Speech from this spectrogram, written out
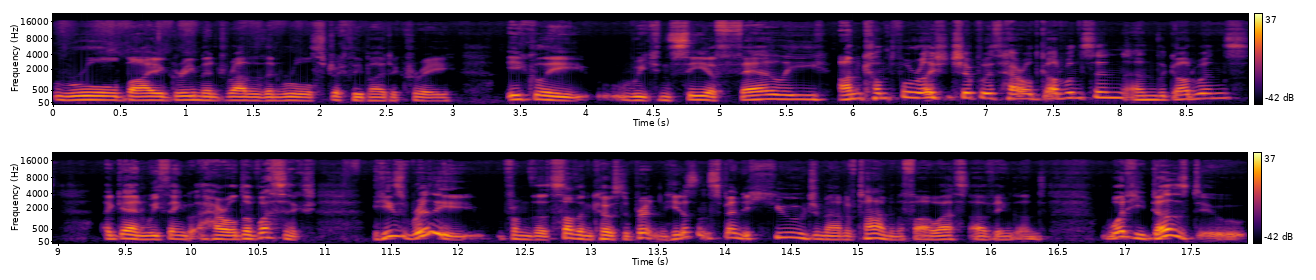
rule by agreement rather than rule strictly by decree. Equally, we can see a fairly uncomfortable relationship with Harold Godwinson and the Godwins. Again, we think Harold of Wessex. He's really from the southern coast of Britain. He doesn't spend a huge amount of time in the far west of England. What he does do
